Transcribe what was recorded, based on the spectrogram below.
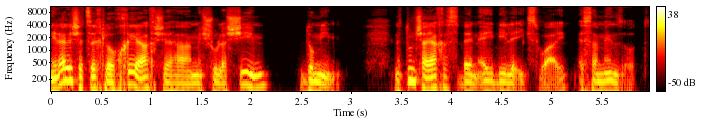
נראה לי שצריך להוכיח שהמשולשים דומים. נתון שהיחס בין AB ל-XY, אסמן זאת.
